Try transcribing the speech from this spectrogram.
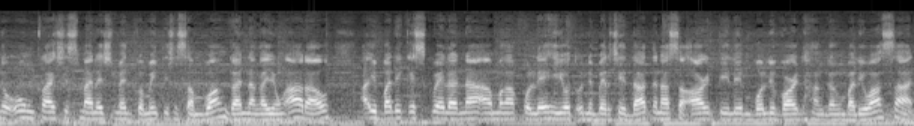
binuong Crisis Management Committee sa Zamboanga na ngayong araw ay balik eskwela na ang mga kolehiyo at universidad na nasa RT Lim Boulevard hanggang Baliwasan.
